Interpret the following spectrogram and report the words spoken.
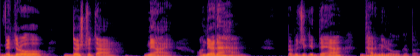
विद्रोह, दुष्टता, न्याय। ऑन द अदर हैंड प्रभु जी की दया धर्मी लोगों के ऊपर।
